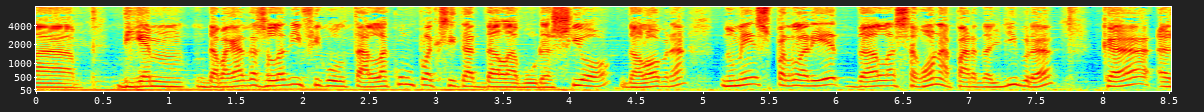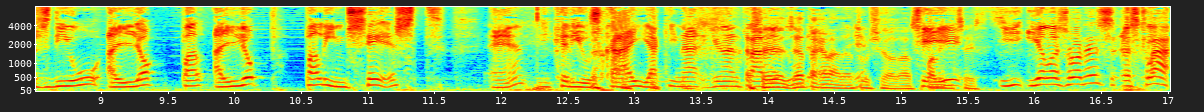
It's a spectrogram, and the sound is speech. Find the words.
la, diguem, de vegades la dificultat, la complexitat d'elaboració de l'obra, només parlaré de la segona part del llibre, que es diu El, lloc, el llop palimpsest, eh? I que dius, carai, ja quina, quina entrada... Això ja, ja t'agrada, eh? tu, això, dels sí, palimpsests. I, I aleshores, és clar,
